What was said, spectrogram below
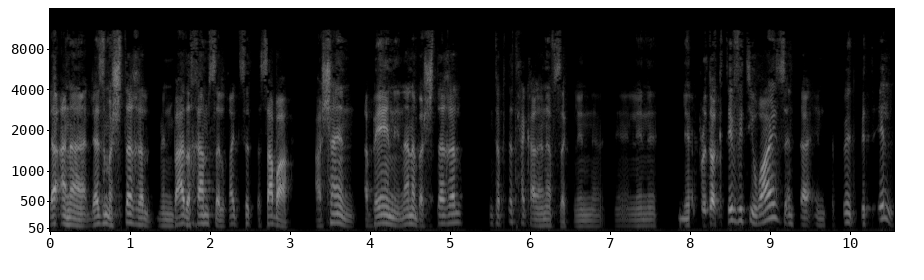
لا أنا لازم أشتغل من بعد خمسة لغاية ستة سبعة عشان أبان إن أنا بشتغل. أنت بتضحك على نفسك لأن لأن لأن productivity wise انت انت بت- بتقل.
